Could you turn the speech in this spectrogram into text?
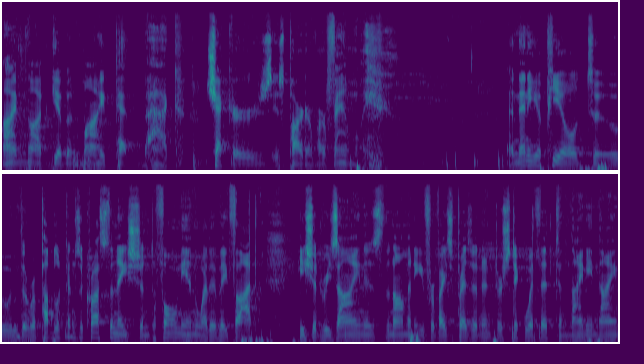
I'm not giving my pet back. Checkers is part of our family. And then he appealed to the Republicans across the nation to phone in whether they thought he should resign as the nominee for vice president or stick with it. And 99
